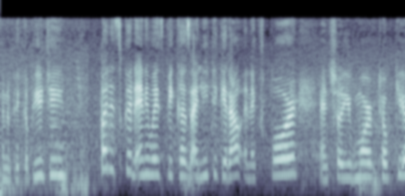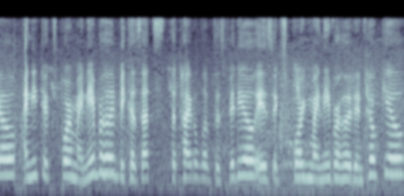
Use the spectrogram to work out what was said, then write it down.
Gonna pick up Yuji. But it's good anyways because I need to get out and explore and show you more of Tokyo. I need to explore my neighborhood because that's the title of this video is exploring my neighborhood in Tokyo.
